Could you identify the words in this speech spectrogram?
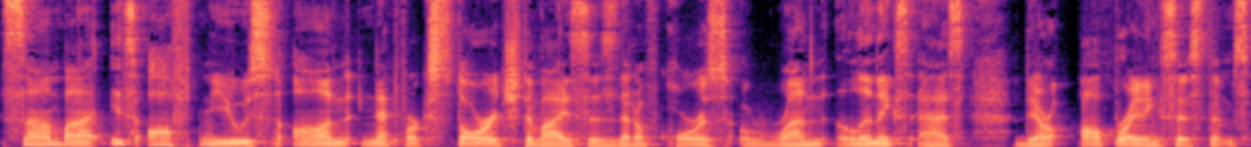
Samba is often used on network storage devices that, of course, run Linux as their operating systems.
